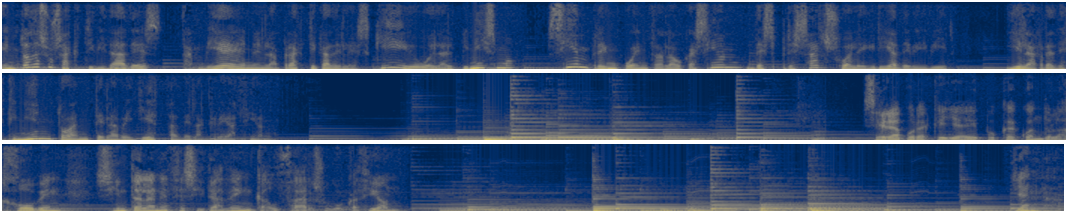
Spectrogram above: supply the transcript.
En todas sus actividades, también en la práctica del esquí o el alpinismo, siempre encuentra la ocasión de expresar su alegría de vivir y el agradecimiento ante la belleza de la creación. Será por aquella época cuando la joven sienta la necesidad de encauzar su vocación. Yana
